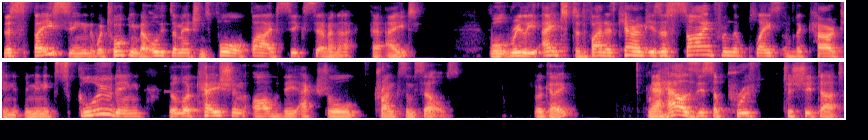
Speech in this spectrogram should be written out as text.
the spacing that we're talking about, all these dimensions, four, five, six, seven, uh, well, really eight to define as kerem is assigned from the place of the karatin. I mean, excluding the location of the actual trunks themselves. Okay. Now, how is this a proof to Shitat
